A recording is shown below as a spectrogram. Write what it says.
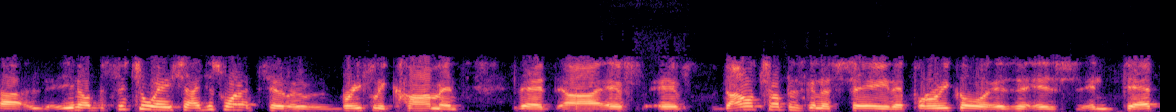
uh, you know the situation. I just wanted to briefly comment that uh, if if Donald Trump is going to say that Puerto Rico is is in debt,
